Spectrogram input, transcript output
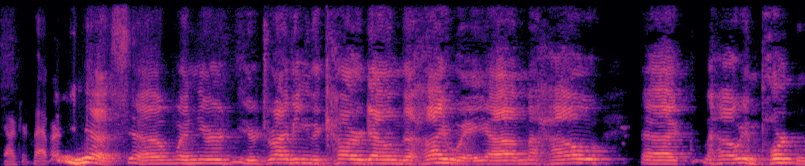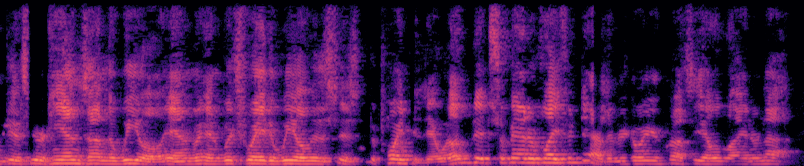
Dr. Klaper? Yes. Uh, when you're you're driving the car down the highway, um, how uh, how important is your hands on the wheel and, and which way the wheel is, is pointed there? Well, it's a matter of life and death if you're going across the yellow line or not.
